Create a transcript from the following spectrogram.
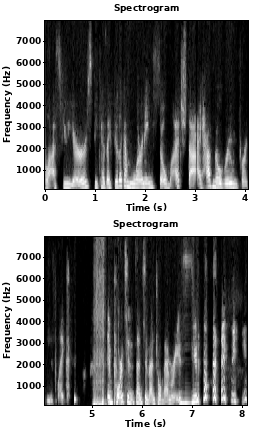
last few years because I feel like I'm learning so much that I have no room for these like important sentimental memories. You know what I mean?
